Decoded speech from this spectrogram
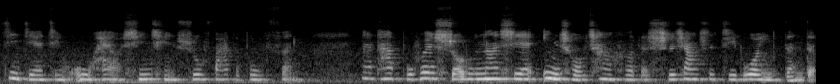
季节景物，还有心情抒发的部分。那他不会收录那些应酬唱和的诗，像是吉波吟等等，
